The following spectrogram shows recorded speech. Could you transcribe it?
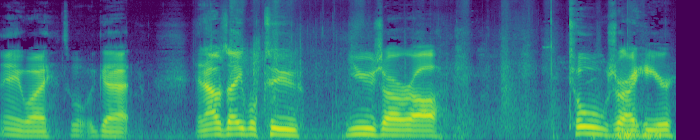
anyway, that's what we got. And I was able to use our uh, tools right here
